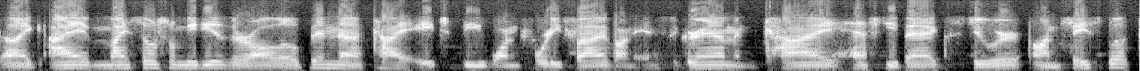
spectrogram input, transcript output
like, I my social medias are all open. Uh, Kai HB one forty five on Instagram and Kai Hefty Bag Stewart on Facebook.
